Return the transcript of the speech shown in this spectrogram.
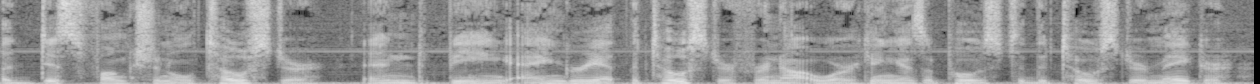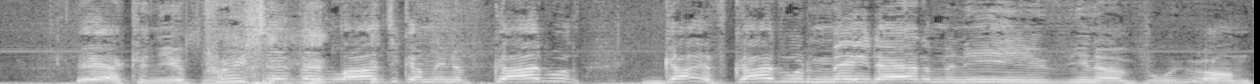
a dysfunctional toaster and being angry at the toaster for not working as opposed to the toaster maker. Yeah, can you appreciate that logic? I mean, if God would, God, if God would have made Adam and Eve, you know, we, um,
